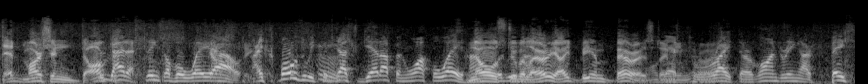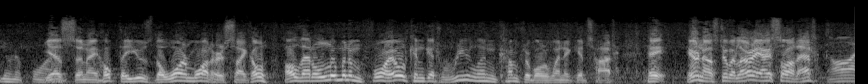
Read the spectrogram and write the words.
dead Martian dog? We gotta think of a way out. I suppose we could just get up and walk away, huh? no, Would Stupid? Larry, I'd be embarrassed. Oh, I that's mean, uh, right. They're laundering our space uniforms. Yes, and I hope they use the warm water cycle. All that aluminum foil can get real uncomfortable when it gets hot. Hey, here now, Stupid Larry, I saw that. Oh,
